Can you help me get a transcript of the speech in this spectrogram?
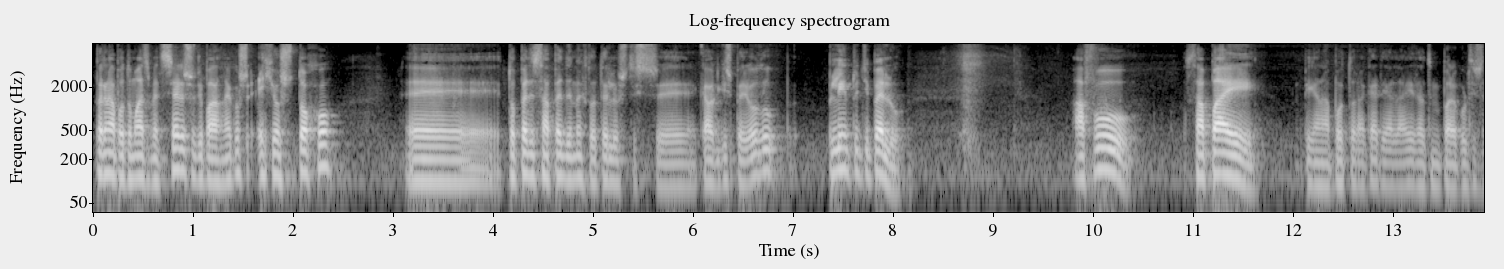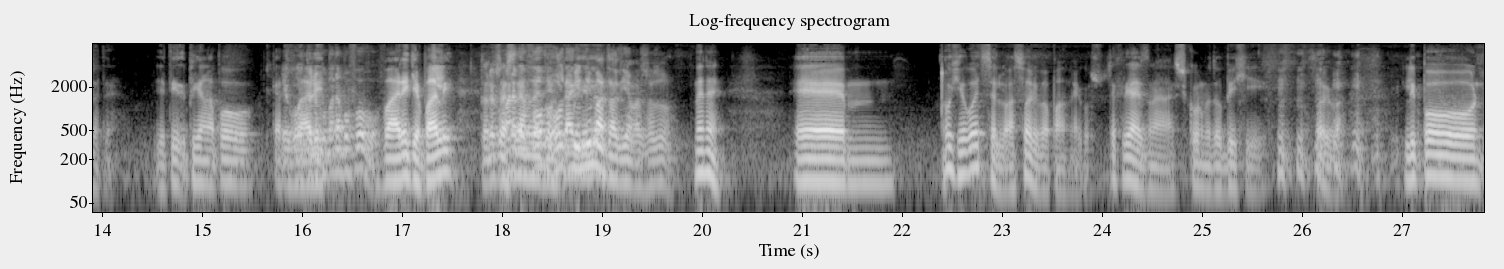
πριν από το μάτς με τι αίρε ότι ο Παναθηναϊκός έχει ως στόχο ε, το 5 στα 5 μέχρι το τέλος της ε, κανονικής περίοδου πλην του κυπέλου. Αφού θα πάει. Πήγα να πω τώρα κάτι, αλλά είδα ότι με παρακολουθήσατε. Γιατί πήγα να πω κάτι Εγώ τον βαρύ. έχω πάρει από φόβο. Βαρύ και πάλι. Τον έχω Σας πάρει από έκανα φόβο. τα Εγώ τυρτάκια μηνύματα διάβαζα εδώ. ναι, ναι. Ε, μ, όχι, εγώ έτσι θέλω. Αθόρυβα πάνω. Δεν χρειάζεται να σηκώνουμε τον πύχη. Αθόρυβα. λοιπόν,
